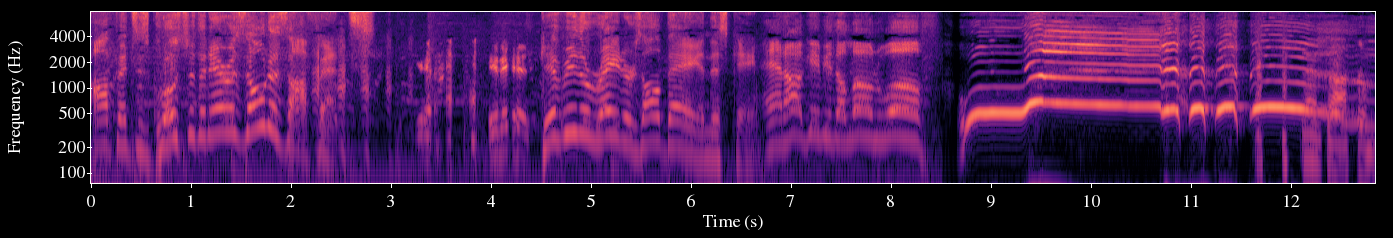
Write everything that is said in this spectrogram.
offense is grosser than Arizona's offense. Yeah, it is. Give me the Raiders all day in this game. And I'll give you the lone wolf. That's awesome.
